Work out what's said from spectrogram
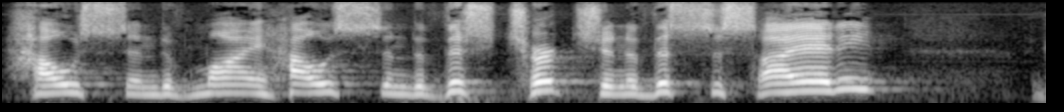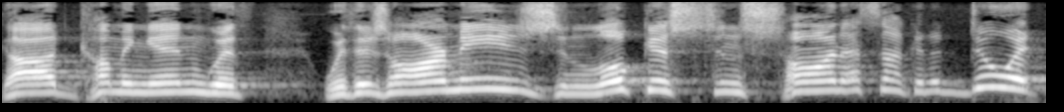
house and of my house and of this church and of this society. God coming in with, with his armies and locusts and so on, that's not going to do it.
